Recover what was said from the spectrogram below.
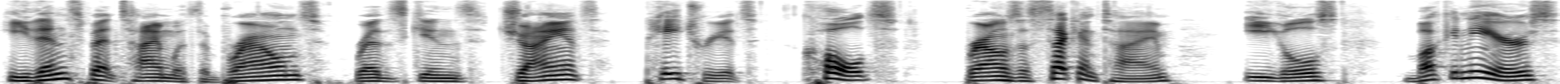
He then spent time with the Browns, Redskins, Giants, Patriots, Colts, Browns a second time, Eagles, Buccaneers,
